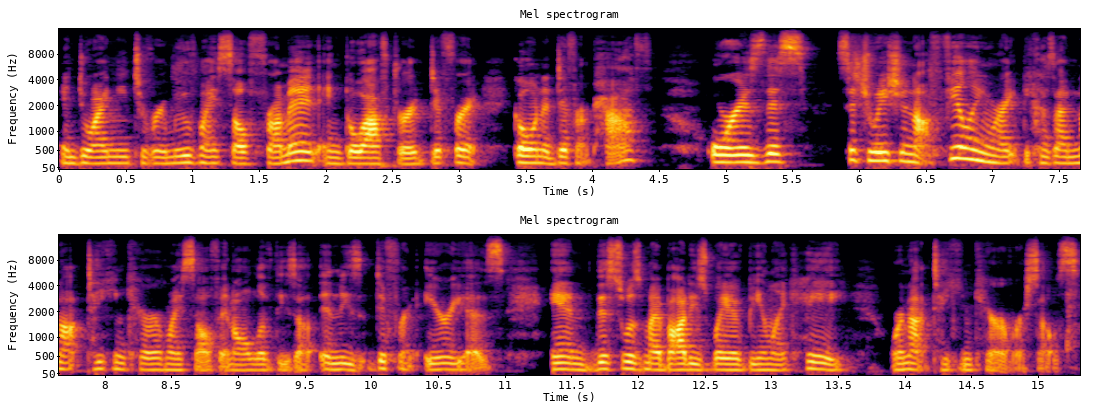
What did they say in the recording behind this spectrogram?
And do I need to remove myself from it and go after a different, go in a different path? Or is this situation not feeling right because I'm not taking care of myself in all of these uh, in these different areas? And this was my body's way of being like hey we're not taking care of ourselves.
